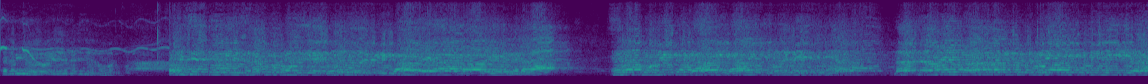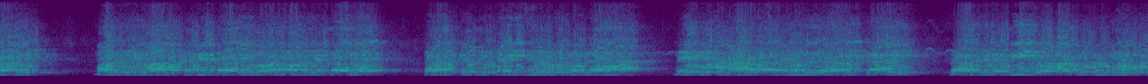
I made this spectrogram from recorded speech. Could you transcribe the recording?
தம்பி எழுந்திருக்கணும் பரிசுத்தொழில் சிறப்பு பகுதியை பெறுவதற்கு காலையா காலையர்களா சிறப்பு மிக்க காலை காலைக்கு பதிலை தற்சமயம் களமிறக்கப்பட்டு விளையாடி கொண்டிருக்கிற மதுரை மாவட்டம் என்றாலே வடநாடு என்றாலே தனக்கென்று தனி சிறப்பு கொண்ட நேரு நாகராஜ் அவர்கள் ராணிக்காய் ராஜ கம்பீரமான கூட்டத்தோடு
